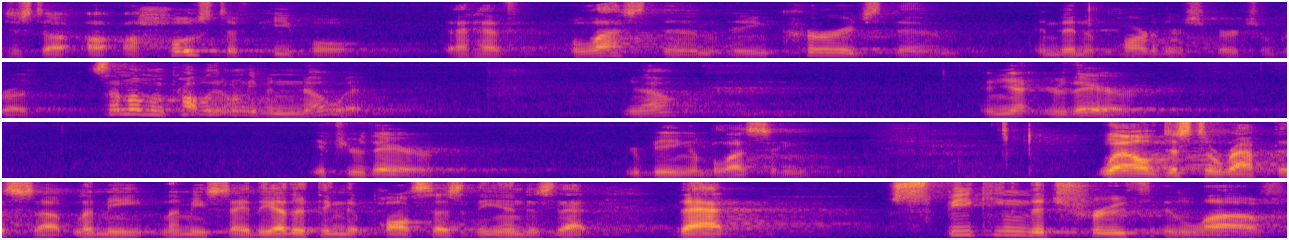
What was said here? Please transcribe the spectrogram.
just a, a host of people that have blessed them and encouraged them and been a part of their spiritual growth. Some of them probably don't even know it, you know? And yet you're there. If you're there, you're being a blessing. Well, just to wrap this up, let me, let me say the other thing that Paul says at the end is that, that speaking the truth in love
